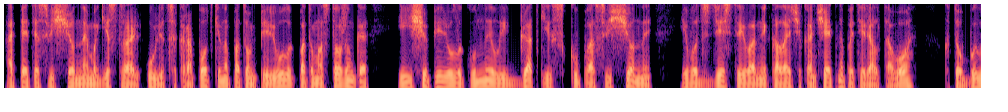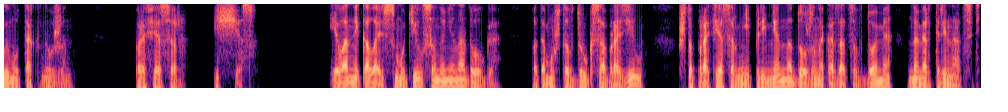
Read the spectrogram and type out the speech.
опять освещенная магистраль улица Кропоткина, потом переулок, потом Остоженко и еще переулок унылый, гадкий, скупо освещенный, И вот здесь-то Иван Николаевич окончательно потерял того, кто был ему так нужен. Профессор исчез. Иван Николаевич смутился, но ненадолго, потому что вдруг сообразил, что профессор непременно должен оказаться в доме номер 13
